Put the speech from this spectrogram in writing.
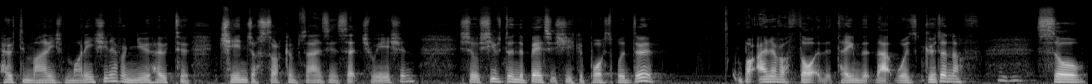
how to manage money. She never knew how to change a circumstance and situation. So she was doing the best that she could possibly do. But I never thought at the time that that was good enough. Mm-hmm. So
